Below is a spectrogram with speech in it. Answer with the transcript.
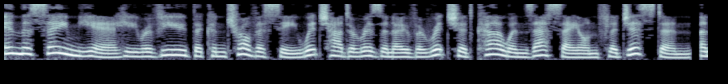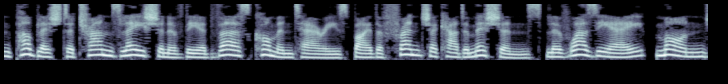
In the same year he reviewed the controversy which had arisen over Richard Kirwan's essay on phlogiston, and published a translation of the adverse commentaries by the French academicians Lavoisier, Monge,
